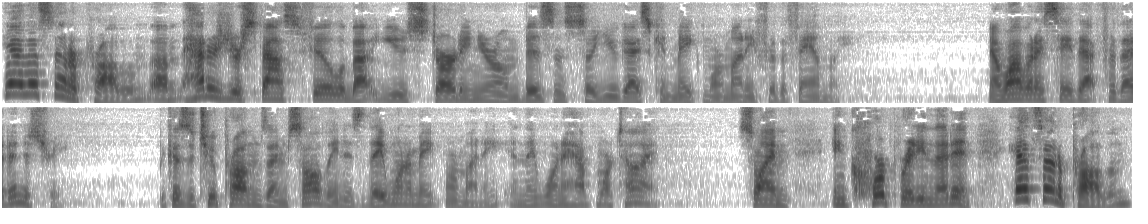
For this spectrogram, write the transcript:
Yeah, that's not a problem. Um, how does your spouse feel about you starting your own business so you guys can make more money for the family? Now, why would I say that for that industry? Because the two problems I'm solving is they want to make more money and they want to have more time. So I'm incorporating that in. Yeah, it's not a problem.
